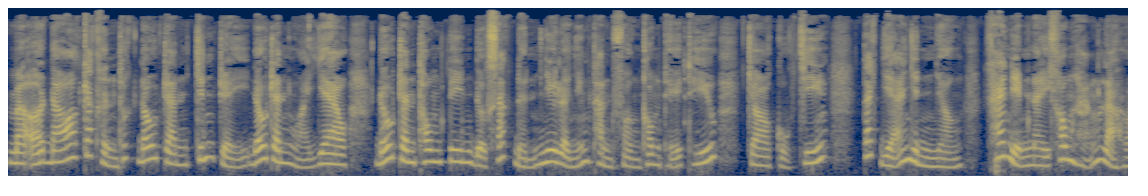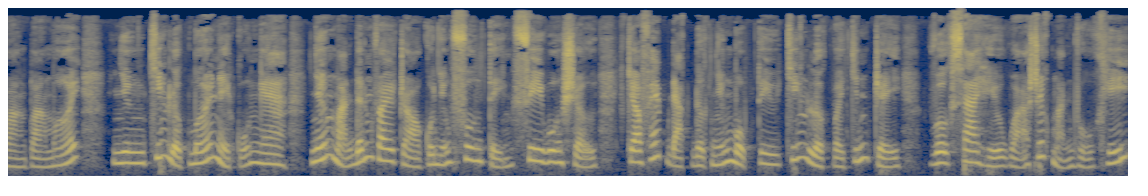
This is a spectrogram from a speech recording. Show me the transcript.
mà ở đó các hình thức đấu tranh chính trị, đấu tranh ngoại giao, đấu tranh thông tin được xác định như là những thành phần không thể thiếu cho cuộc chiến, tác giả nhìn nhận khái niệm này không hẳn là hoàn toàn mới, nhưng chiến lược mới này của Nga nhấn mạnh đến vai trò của những phương tiện phi quân sự cho phép đạt được những mục tiêu chiến lược và chính trị vượt xa hiệu quả sức mạnh vũ khí.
